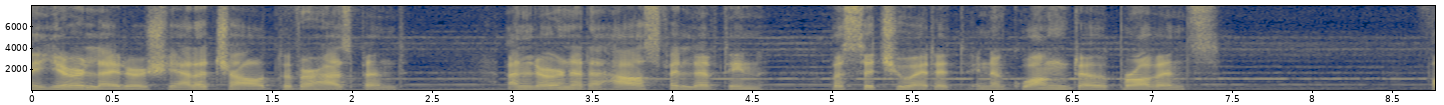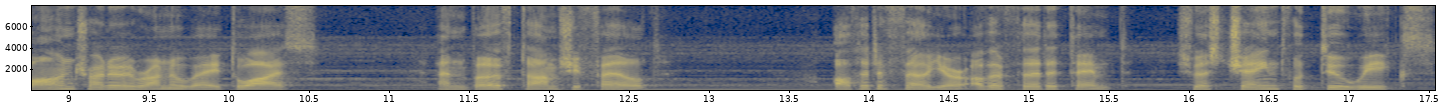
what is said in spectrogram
A year later, she had a child with her husband and learned that the house they lived in was situated in the Guangdong province. Vaughn tried to run away twice, and both times she failed. After the failure of her third attempt, she was chained for two weeks.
